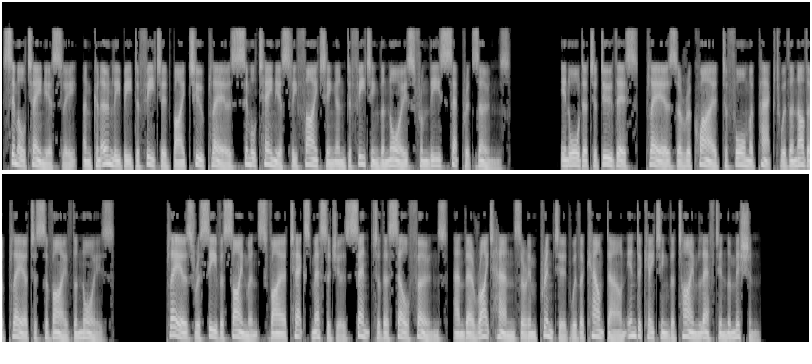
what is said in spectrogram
simultaneously, and can only be defeated by two players simultaneously fighting and defeating the noise from these separate zones. In order to do this, players are required to form a pact with another player to survive the noise. Players receive assignments via text messages sent to their cell phones, and their right hands are imprinted with a countdown indicating the time left in the mission.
